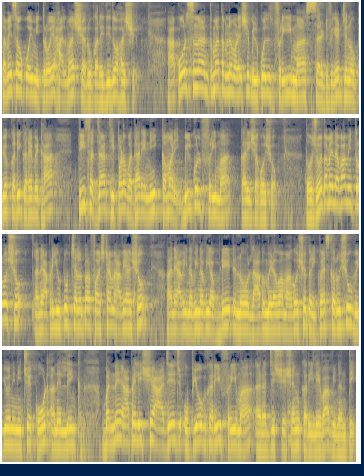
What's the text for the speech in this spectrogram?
તમે સૌ કોઈ મિત્રોએ હાલમાં શરૂ કરી દીધો હશે. આ કોર્સના અંતમાં તમને મળે છે બિલકુલ ફ્રીમાં સર્ટિફિકેટ જેનો ઉપયોગ કરી ઘરે બેઠા ત્રીસ હજારથી પણ વધારેની કમાણી બિલકુલ ફ્રીમાં કરી શકો છો. તો જો તમે નવા મિત્રો છો અને આપણી યુટ્યુબ ચેનલ પર ફર્સ્ટ ટાઈમ આવ્યા છો અને આવી નવી નવી અપડેટનો લાભ મેળવવા માંગો છો, તો રિક્વેસ્ટ કરું છું વિડીયોની નીચે કોડ અને લિંક બંને આપેલી છે. આજે જ ઉપયોગ કરી ફ્રીમાં રજિસ્ટ્રેશન કરી લેવા વિનંતી.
